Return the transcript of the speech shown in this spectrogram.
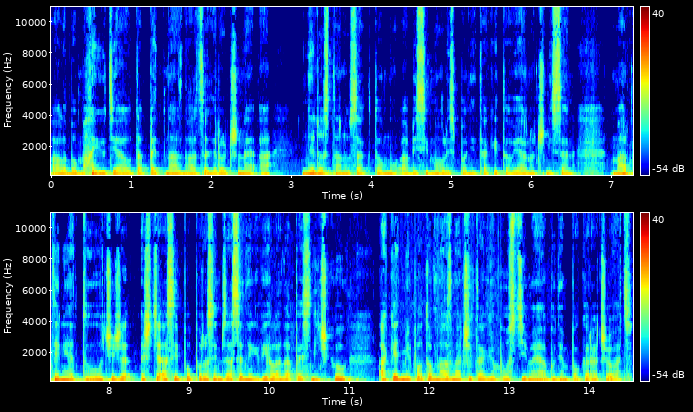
alebo majú tie auta 15-20 ročné a nedostanú sa k tomu, aby si mohli splniť takýto vianočný sen. Martin je tu, čiže ešte asi poprosím zase nech vyhľada pesničku a keď mi potom naznačí, tak ju pustíme a budem pokračovať.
